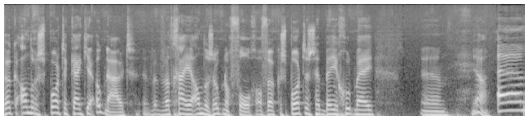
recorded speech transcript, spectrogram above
welke andere sporten kijk je ook naar uit? Wat ga je anders ook nog volgen? Of welke sporters ben je goed mee? Ehm, ja. Ehm,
